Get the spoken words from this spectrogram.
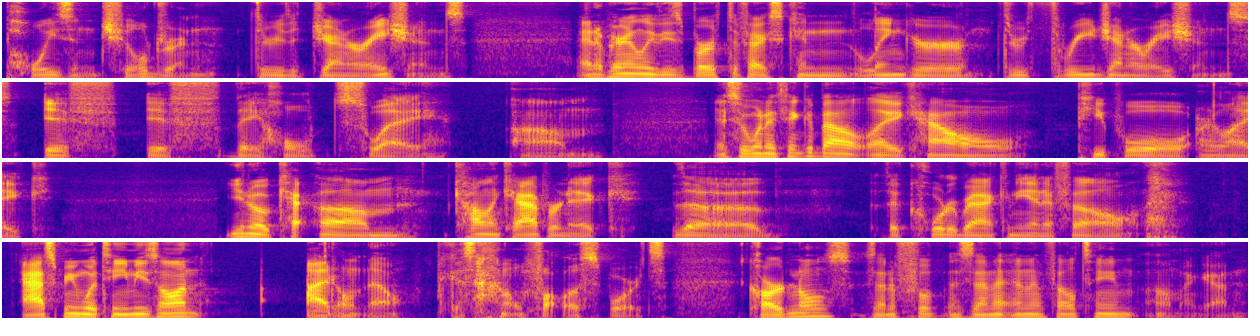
poison children through the generations. And apparently these birth defects can linger through three generations if if they hold sway. Um, and so when I think about like how people are like, you know, um, Colin Kaepernick, the the quarterback in the NFL, ask me what team he's on. I don't know because I don't follow sports. Cardinals is that a is that an NFL team? Oh my god,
